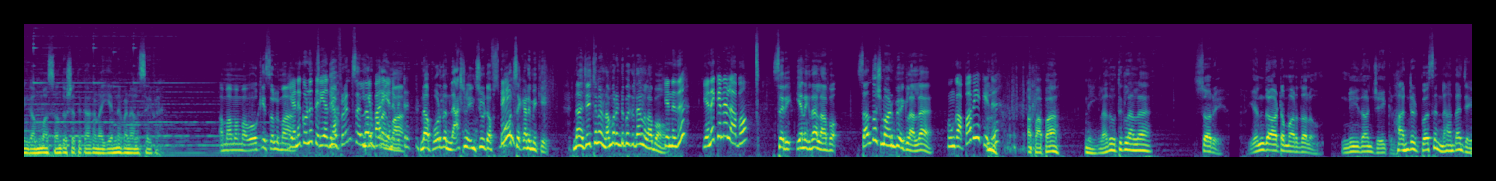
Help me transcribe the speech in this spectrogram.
எங்க அம்மா சந்தோஷத்துக்காக நான் என்ன வேணாலும் செய்வேன். ஆமா ஆமா ஓகே சொல்லுமா. எனக்கு ஒண்ணும் தெரியாது. என் ஃப்ரெண்ட்ஸ் எல்லாரும். விட்டுரு. நான் போறது நேஷனல் இன்ஸ்டிடியூட் ஆஃப் ஸ்போர்ட்ஸ் அகாடமிக்கு நான் ஜெயிச்சனா நம்ம ரெண்டு பேருக்கு தானே லாபம்? என்னது? எனக்கு என்ன லாபம்? சரி எனக்கு தான் லாபம். சந்தோஷமா அனுப்பி வைக்கலாம்ல? உங்க அப்பாவையே கேளு. அப்பாப்பா நீங்களாவது ஒத்துக்கலாம்ல? சரி எந்த ஆட்டமா இருந்தாலும் நீ தான் ஜெயிக்கணும். ஹண்ட்ரட் பர்சன்ட் நான் தான் ஜெயிப்பேன்.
